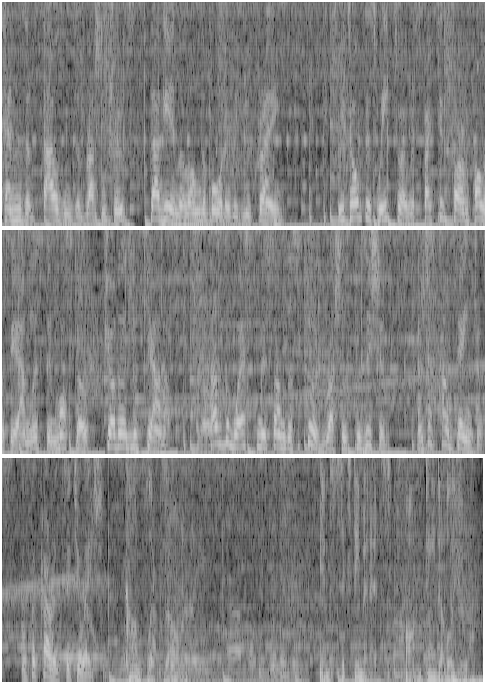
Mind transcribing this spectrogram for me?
tens of thousands of Russian troops dug in along the border with Ukraine. We talked this week to a respected foreign policy analyst in Moscow, Fyodor Lukyanov. Has the West misunderstood Russia's position? And just how dangerous is the current situation? Conflict Zone. In 60 minutes on DW.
